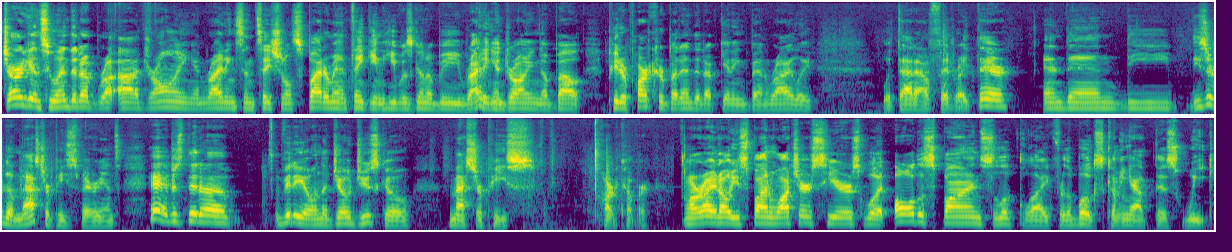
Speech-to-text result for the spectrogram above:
Jurgens, who ended up uh, drawing and writing Sensational Spider Man, thinking he was going to be writing and drawing about Peter Parker, but ended up getting Ben Riley with that outfit right there. And then the these are the masterpiece variants. Hey, I just did a video on the Joe Jusko masterpiece hardcover. All right, all you spine watchers, here's what all the spines look like for the books coming out this week.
